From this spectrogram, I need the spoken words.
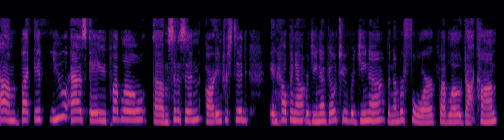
Um, but if you, as a Pueblo um, citizen, are interested in helping out Regina, go to Regina, the number four, Pueblo.com.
